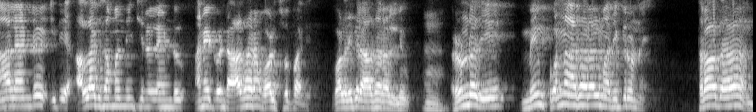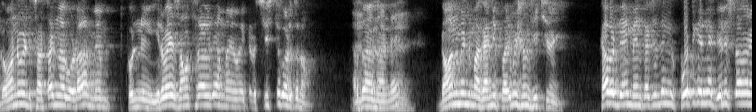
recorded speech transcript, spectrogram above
నా ల్యాండ్ ఇది అల్లాకి సంబంధించిన ల్యాండ్ అనేటువంటి ఆధారం వాళ్ళు చూపాలి. వాళ్ళ దగ్గర ఆధారాలు లేవు. రెండోది మేము కొన్న ఆధారాలు మా దగ్గర ఉన్నాయి. తర్వాత గవర్నమెంట్ చట్టంగా కూడా మేము కొన్ని ఇరవై సంవత్సరాలుగా మేము ఇక్కడ శిస్తు కొడుతున్నాం. అర్థమైందండి. గవర్నమెంట్ మాకు అన్ని పర్మిషన్స్ ఇచ్చినాయి. కాబట్టి మేము ఖచ్చితంగా కోర్టుకు వెళ్ళినా గెలుస్తామని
